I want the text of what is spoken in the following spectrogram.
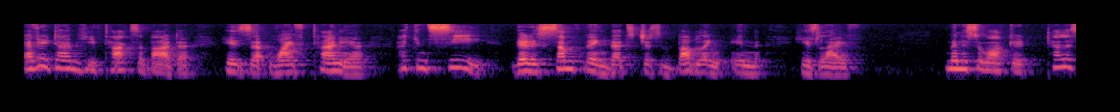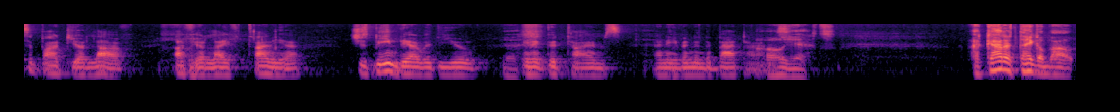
every time he talks about uh, his uh, wife, Tanya, I can see there is something that's just bubbling in his life. Minister Walker, tell us about your love of your life, Tanya. She's been there with you yes. in the good times and even in the bad times. Oh, yes. I got to think about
